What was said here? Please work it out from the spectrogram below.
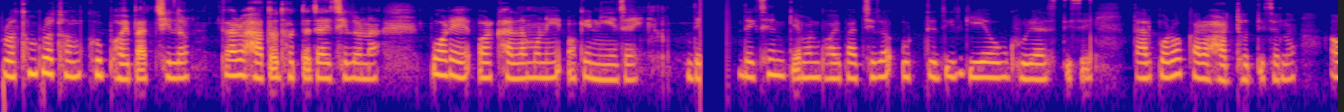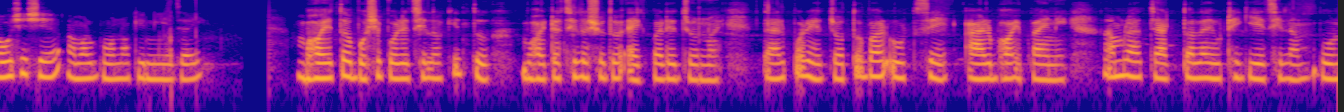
প্রথম প্রথম খুব ভয় পাচ্ছিল। কারও হাতও ধরতে চাইছিল না। পরে ওর খালামণি ওকে নিয়ে যায়। দেখছেন কেমন ভয় পাচ্ছিল, উঠতে গিয়েও ঘুরে আসতেছে। তারপরও কারও হাত ধরতেছে না। অবশেষে আমার বোন ওকে নিয়ে যায়। ভয়ে তো বসে পড়েছিল, কিন্তু ভয়টা ছিল শুধু একবারের জন্যই। তারপরে যতবার উঠছে আর ভয় পায়নি। আমরা চারতলায় উঠে গিয়েছিলাম, বোন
